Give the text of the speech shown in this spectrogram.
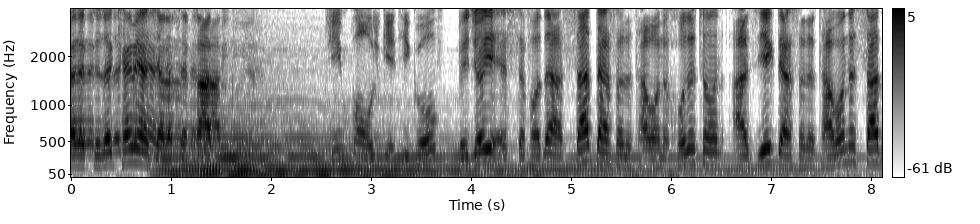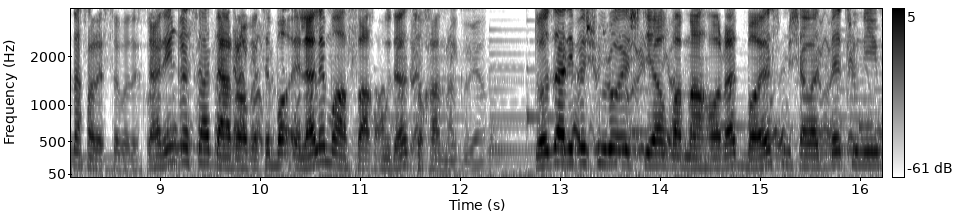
در ابتدا کمی از جلسه قبل می‌گویم. جیم پاول گیتی گفت به جای استفاده از 100 درصد توان خودتان از یک درصد توان 100 نفر استفاده کنید. در این قسمت در رابطه با علل موفق بودن سخن می‌گویم. دو ضریب شور و اشتیاق و مهارت باعث می شود بتونیم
